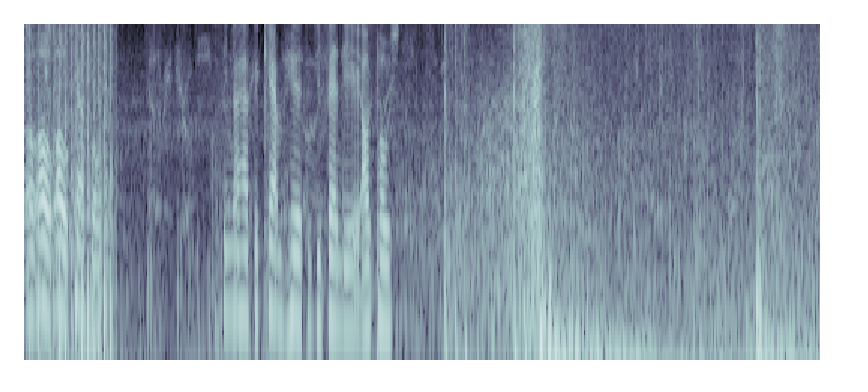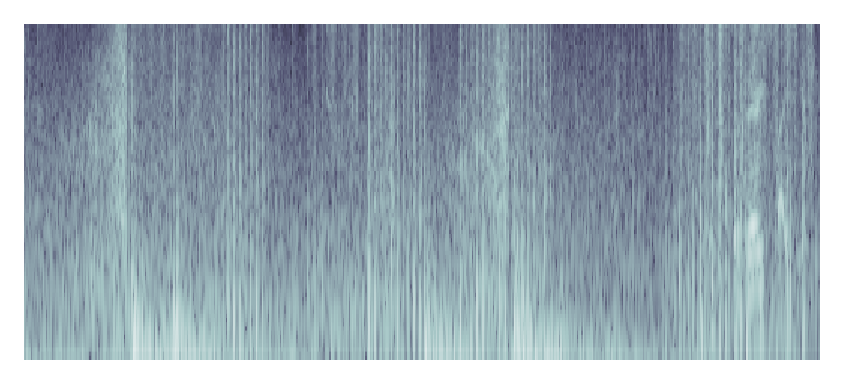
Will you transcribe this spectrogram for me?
Oh, oh, oh, careful. I think I have to camp here to defend the outpost. It's very spicy.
